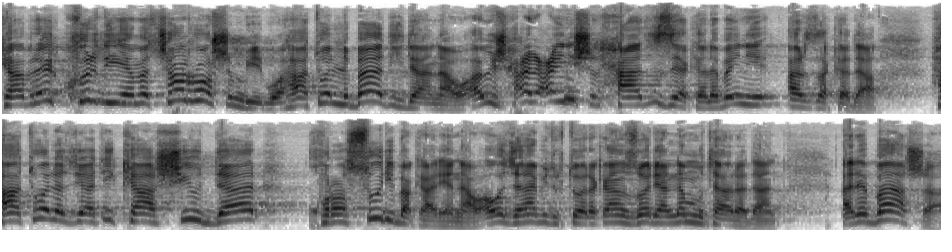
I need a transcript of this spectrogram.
کابرای کوردی ئێمە چەند ڕۆشنبیر بووە، هاتووە لبادی داناوە، ئەویش هەر عەینی شت حاجزێکە لە بەینی ئەرزەکەدا، هاتووە لە جیاتی کاشی و دار قوڕە سووری بەکار هێناوە، ئەوە جەنابی دکتۆرەکان زۆریان لەم وتارەدان، ئەرێ باشە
